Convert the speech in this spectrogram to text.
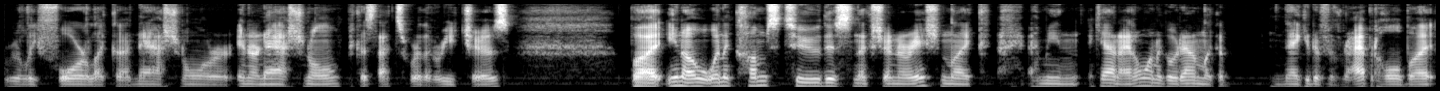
really for like a national or international because that's where the reach is but you know when it comes to this next generation like i mean again i don't want to go down like a negative rabbit hole but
